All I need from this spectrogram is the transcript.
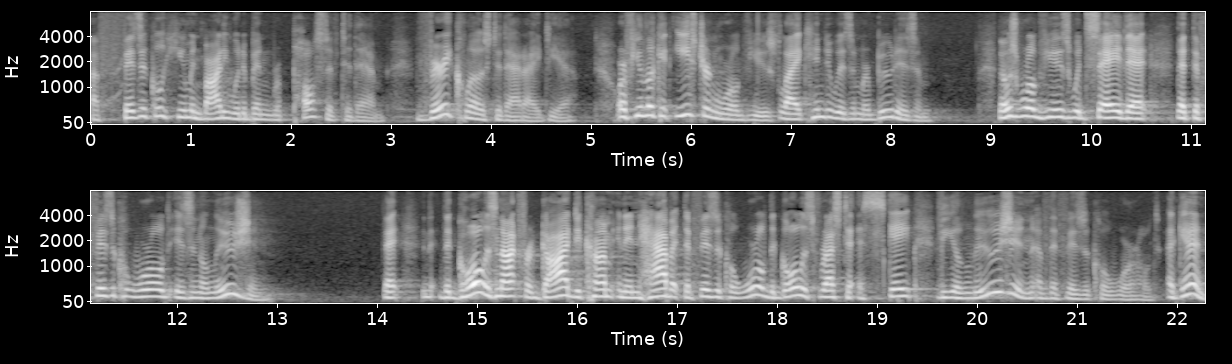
a physical human body would have been repulsive to them very close to that idea. Or if you look at Eastern worldviews like Hinduism or Buddhism, those worldviews would say that, that the physical world is an illusion. That the goal is not for God to come and inhabit the physical world. The goal is for us to escape the illusion of the physical world. Again,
